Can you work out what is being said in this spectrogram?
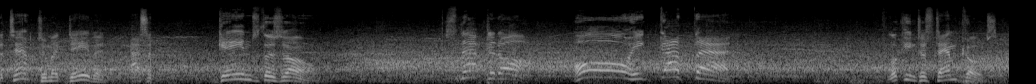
Attempt to McDavid. Pass it. Gains the zone. Snapped it off. Oh, he got that. Looking to Stamkos.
